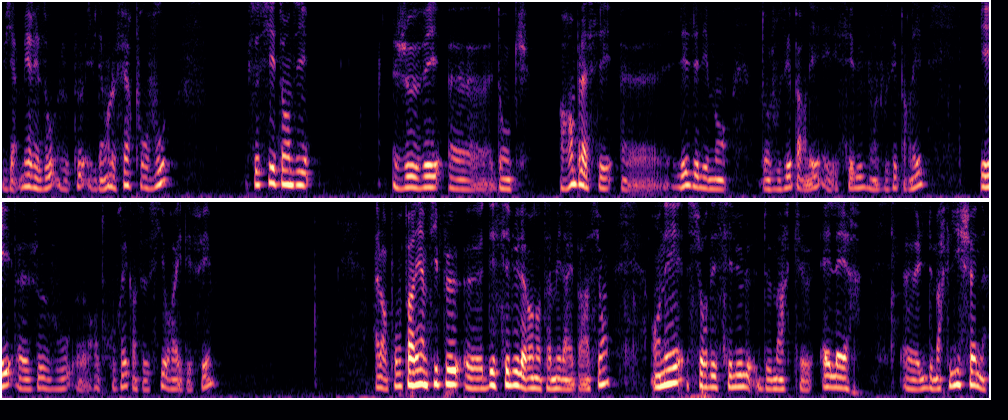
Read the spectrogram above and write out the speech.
via mes réseaux. Je peux évidemment le faire pour vous. Ceci étant dit, je vais euh, donc remplacer euh, les éléments dont je vous ai parlé et les cellules dont je vous ai parlé. Et je vous retrouverai quand ceci aura été fait. Alors pour vous parler un petit peu des cellules avant d'entamer la réparation, on est sur des cellules de marque LR euh, de marque Lichen,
